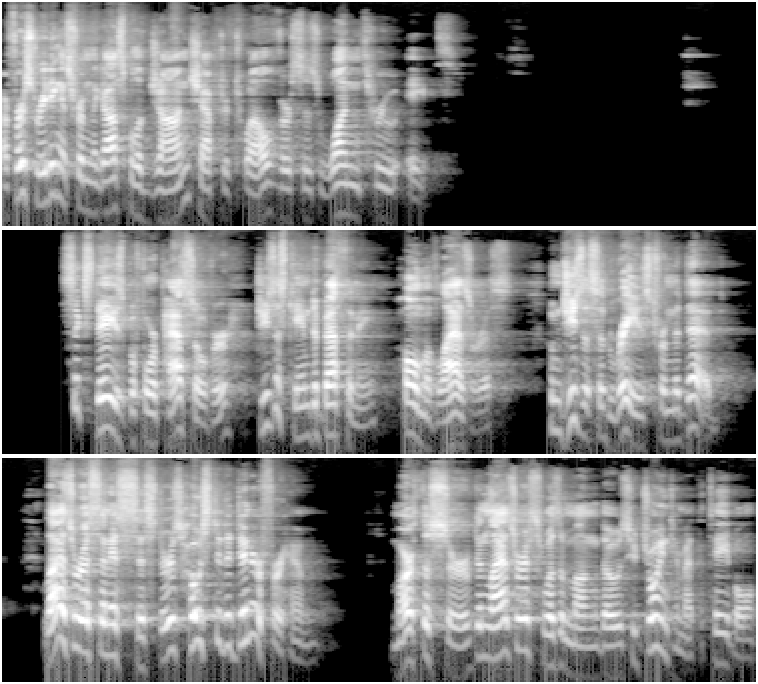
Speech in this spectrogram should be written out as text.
Our first reading is from the Gospel of John, chapter 12, verses 1 through 8. Six days before Passover, Jesus came to Bethany, home of Lazarus, whom Jesus had raised from the dead. Lazarus and his sisters hosted a dinner for him. Martha served, and Lazarus was among those who joined him at the table.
